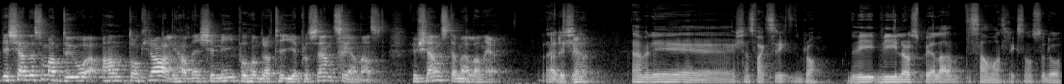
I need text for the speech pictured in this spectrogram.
det kändes som att du och Anton Kralj hade en kemi på 110% senast. Hur känns det mellan er? Nej, det, känns, nej, men det känns faktiskt riktigt bra. Vi, vi gillar att spela tillsammans liksom, så då,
